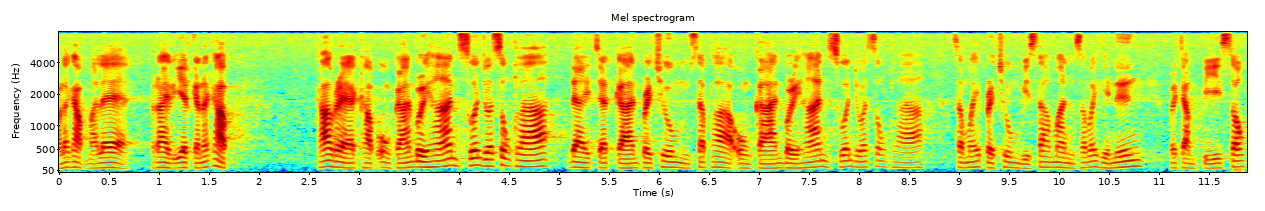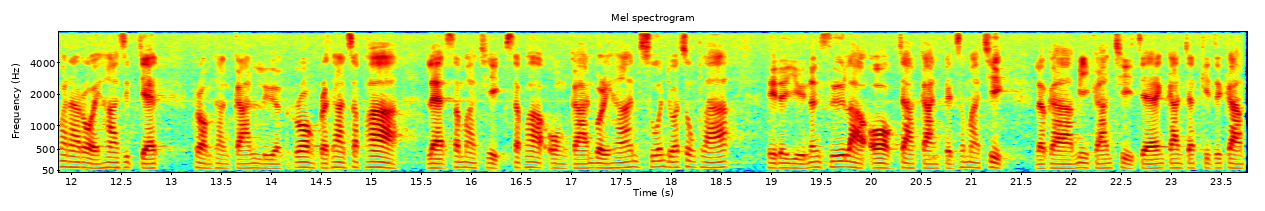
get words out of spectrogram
เอาละครับมาแล่รายละเอียดกันนะครับข้าวแรกครับองค์การบริหารสวนจังหวัดสงขลาได้จัดการประชุมสภาองค์การบริหารสวนจังหวัดสงขลาสมัยประชุมวิสามันสมัยที่หนึ่งประจำปี 2557 พร้อมทางการเลือกรองประธานสภา และสมาชิกสภาองค์การบริหารสวนจังหวัดสงขลาที่ได้ยืนหนังสือลาออกจากการเป็นสมาชิก แล้วก็มีการชี้แจงการจัดกิจกรรม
